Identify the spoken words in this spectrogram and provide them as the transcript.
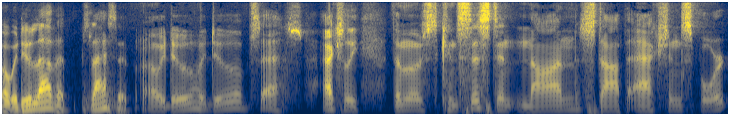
But we do love it. Slice it. Oh, we do, we do obsess. Actually, the most consistent non-stop action sport,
